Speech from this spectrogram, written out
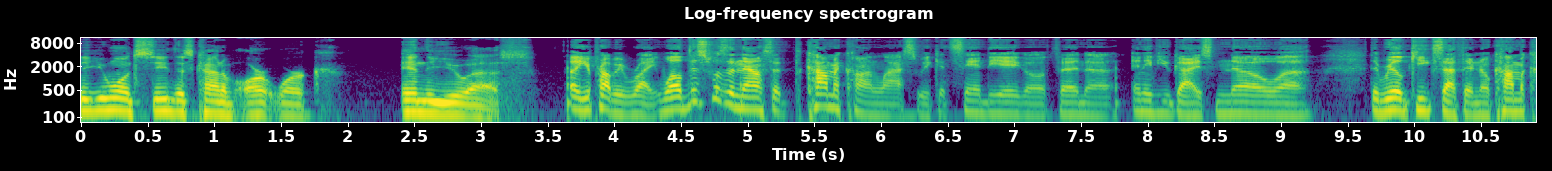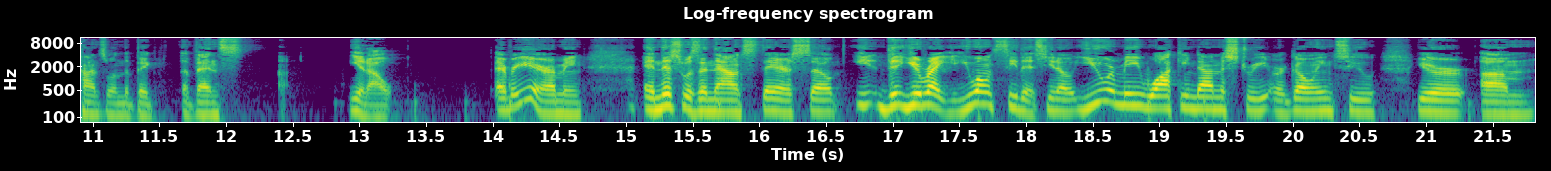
that you won't see this kind of artwork in the U.S. Oh, you're probably right. Well, this was announced at the Comic Con last week at San Diego. If uh, any of you guys know, uh, the real geeks out there know Comic Con's one of the big events, you know, every year. I mean, and this was announced there. So you're right. You won't see this. You know, you or me walking down the street or going to your, um,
